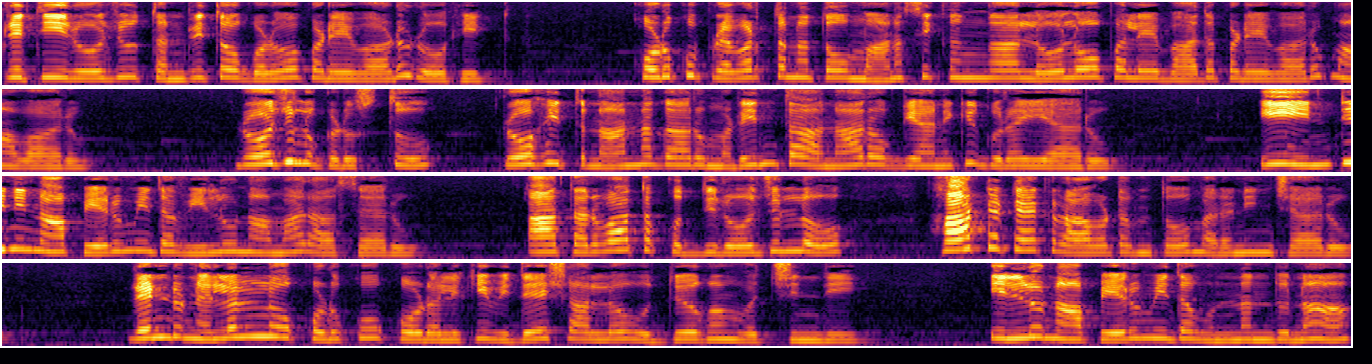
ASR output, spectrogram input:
ప్రతిరోజు తండ్రితో గొడవపడేవాడు రోహిత్. కొడుకు ప్రవర్తనతో మానసికంగా లోలోపలే బాధపడేవారు మావారు. రోజులు గడుస్తూ రోహిత్ నాన్నగారు మరింత అనారోగ్యానికి గురయ్యారు. ఈ ఇంటిని నా పేరు మీద వీలునామా రాశారు. ఆ తర్వాత కొద్ది రోజుల్లో హార్ట్ అటాక్ రావటంతో మరణించారు. రెండు నెలల్లో కొడుకు కోడలికి విదేశాల్లో ఉద్యోగం వచ్చింది. ఇల్లు నా పేరు మీద ఉన్నందున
